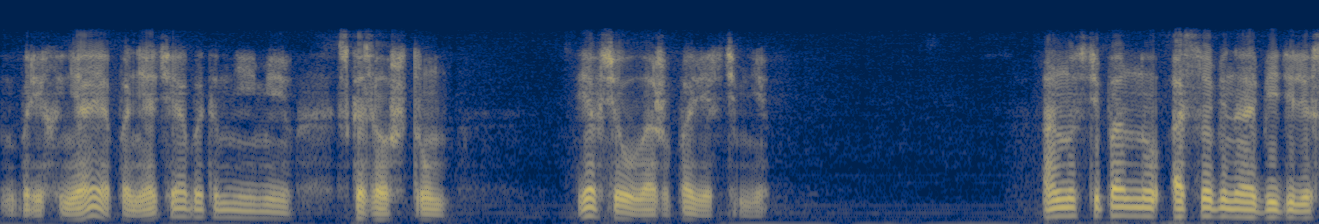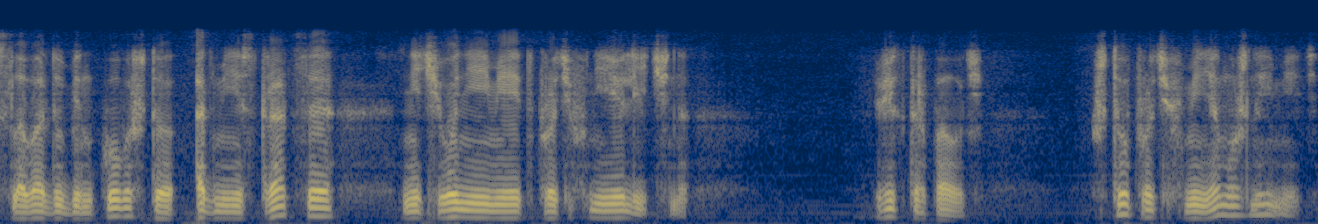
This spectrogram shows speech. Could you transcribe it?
«Брехня, я понятия об этом не имею», — сказал Штрум. «Я все улажу, поверьте мне». Анну Степановну особенно обидели слова Дубенкова, что администрация ничего не имеет против нее лично. «Виктор Павлович, что против меня можно иметь?»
